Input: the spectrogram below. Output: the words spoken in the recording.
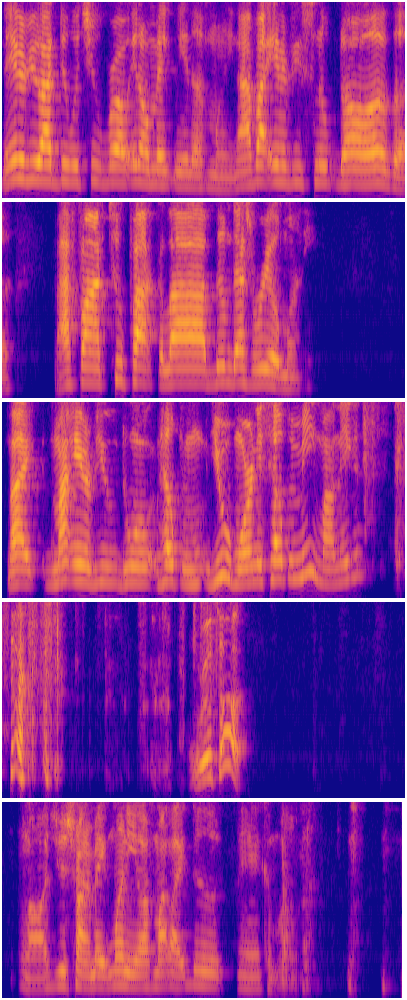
the interview I do with you, bro, it don't make me enough money. Now, if I interview Snoop Dogg or I find Tupac alive, them that's real money. Like my interview doing helping you more than it's helping me, my nigga. real talk. Oh, you just trying to make money off my like, dude, man, come on.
